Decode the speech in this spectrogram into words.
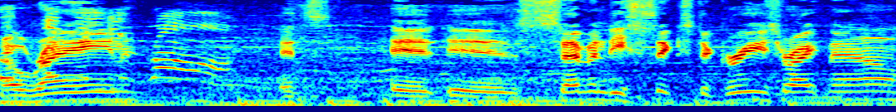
No rain. It's it is 76 degrees right now.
